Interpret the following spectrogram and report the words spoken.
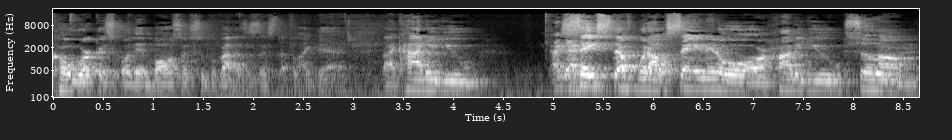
coworkers or their boss or supervisors and stuff like that? Like, how do you I got say stuff without saying it, or how do you So um,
